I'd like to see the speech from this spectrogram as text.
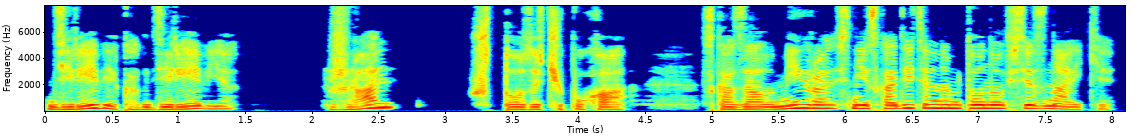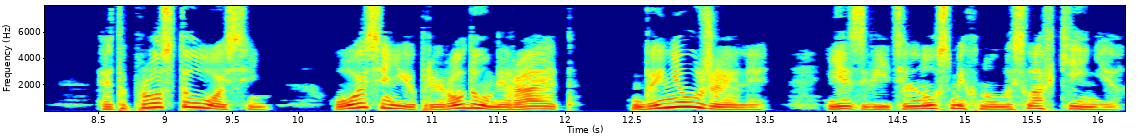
Деревья как деревья. «Жаль? Что за чепуха?» — сказал Мира с нисходительным тоном всезнайки. Это просто осень. Осенью природа умирает. Да неужели? Язвительно усмехнулась Лавкинья.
